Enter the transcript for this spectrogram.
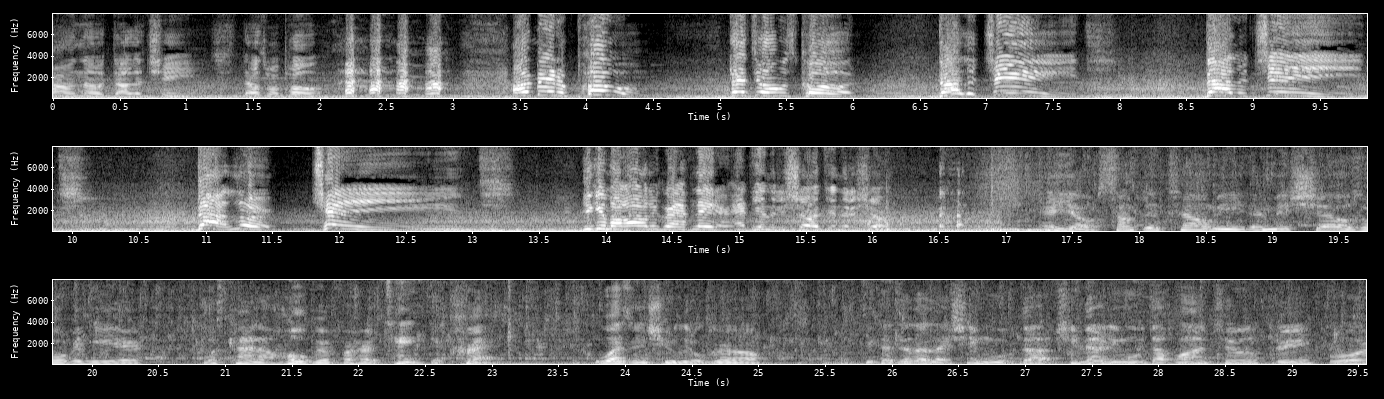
I don't know, dollar change. That was my poem. I made a poem. That joint was called Dollar Change. Dollar Change. Dollar Change. You get my autograph later at the end of the show. At the end of the show. hey yo, something tell me that Michelle's over here was kind of hoping for her tank to crack. Wasn't you, little girl? Because it looked like she moved up. She literally moved up one, two, three, four,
